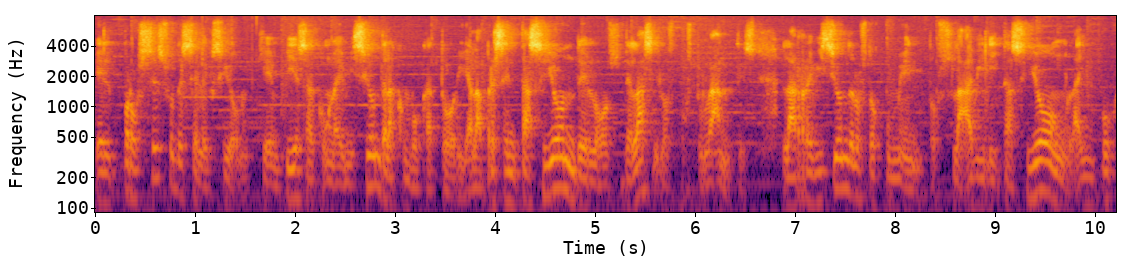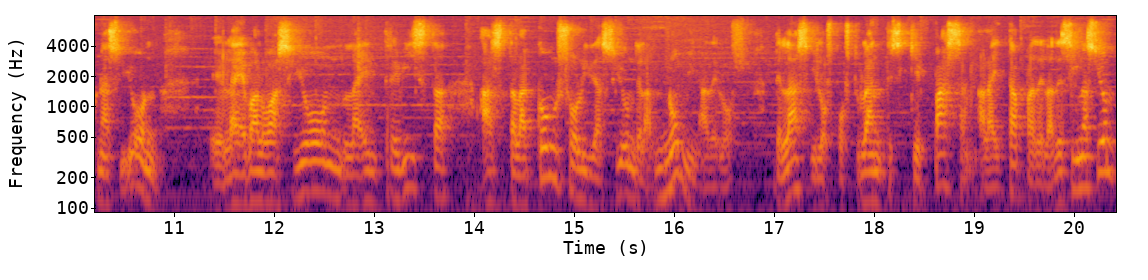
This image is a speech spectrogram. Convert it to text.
el proceso de selección que empieza con la emisión de la convocatoria, la presentación de, los, de las y los postulantes, la revisión de los documentos, la habilitación, la impugnación, eh, la evaluación, la entrevista, hasta la consolidación de la nómina de, los, de las y los postulantes que pasan a la etapa de la designación,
